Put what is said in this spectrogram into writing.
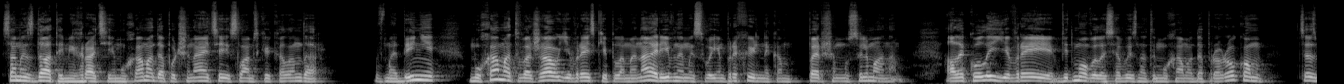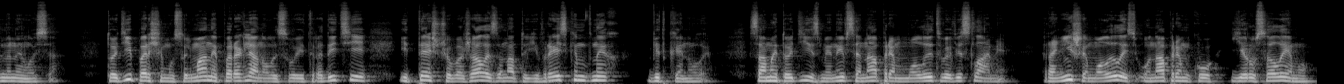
Саме з дати міграції Мухаммада починається ісламський календар. В Медині Мухаммад вважав єврейські племена рівними своїм прихильникам, першим мусульманам. Але коли євреї відмовилися визнати Мухаммада пророком, це змінилося. Тоді перші мусульмани переглянули свої традиції і те, що вважали занадто єврейським в них, відкинули. Саме тоді змінився напрям молитви в ісламі. Раніше молились у напрямку Єрусалиму,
